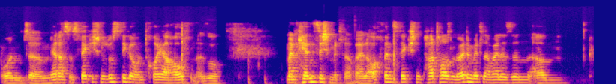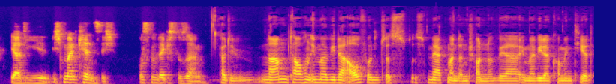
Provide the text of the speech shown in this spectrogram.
Und ähm, ja, das ist wirklich ein lustiger und treuer Haufen. Also man kennt sich mittlerweile, auch wenn es wirklich ein paar tausend Leute mittlerweile sind. Ähm, ja, die, ich meine, kennt sich muss man wirklich so sagen. Ja, die Namen tauchen immer wieder auf und das, das merkt man dann schon, ne, wer immer wieder kommentiert.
